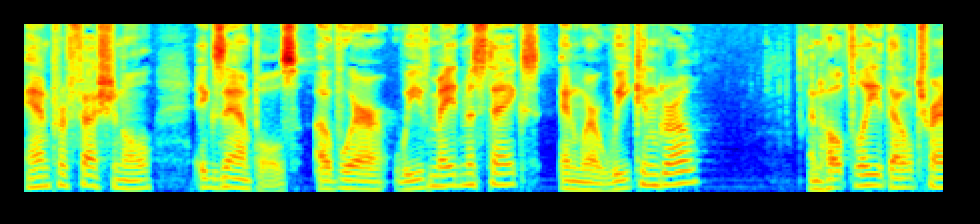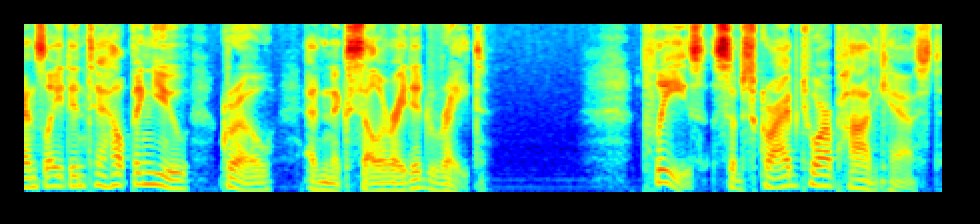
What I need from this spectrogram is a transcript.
and professional examples of where we've made mistakes and where we can grow. And hopefully that'll translate into helping you grow at an accelerated rate please subscribe to our podcast,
